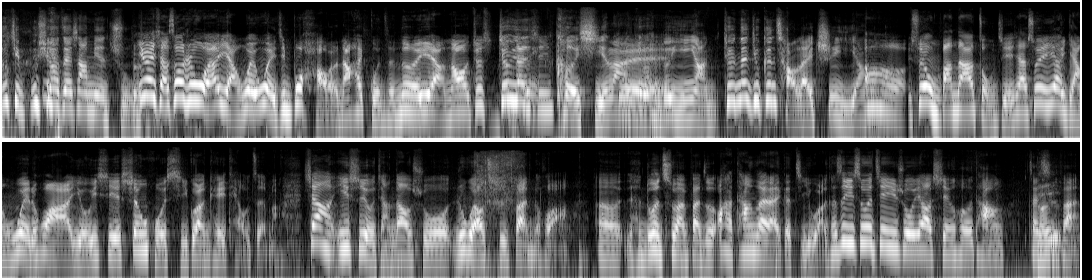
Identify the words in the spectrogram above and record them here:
尤其不需要在上面煮。因为小时候如果要养胃，胃已经不好了，然后还滚成那样，然后就就担心。可惜啦，就有很多营养，就那就跟炒来吃一样了嘛。嗯，所以我们帮大家总结一下，所以要养胃的话，有一些生活习惯可以调整嘛。像医师有讲到说，如果要吃饭的话，呃，很多人吃完饭之后啊，汤再来个几碗，可是医师会建议说要先喝汤再吃饭。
